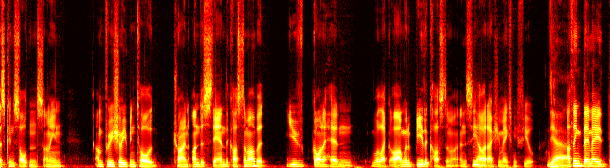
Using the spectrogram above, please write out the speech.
as consultants, I mean, I'm pretty sure you've been told try and understand the customer, but you've gone ahead and were like, oh, I'm going to be the customer and see how Mm. it actually makes me feel. Yeah, I think they made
